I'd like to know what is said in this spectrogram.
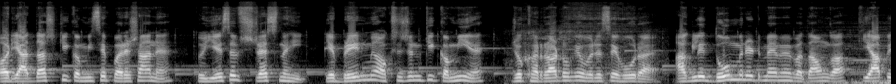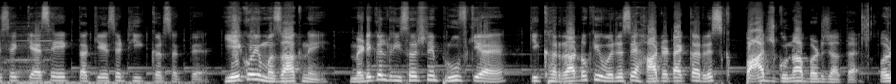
और याददाश्त की कमी से परेशान है तो ये सिर्फ़ स्ट्रेस नहीं ये ब्रेन में ऑक्सीजन की कमी है जो खर्राटों के वजह से हो रहा है। अगले दो मिनट में मैं बताऊँगा कि आप इसे कैसे एक तकिए से ठीक कर सकते हैं। ये कोई मज़ाक नहीं। मेडिकल रिसर्च ने प्रूव किया है कि खर्राटों की वजह से हार्ट अटैक का रिस्क पाँच गुना बढ़ जाता है। और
